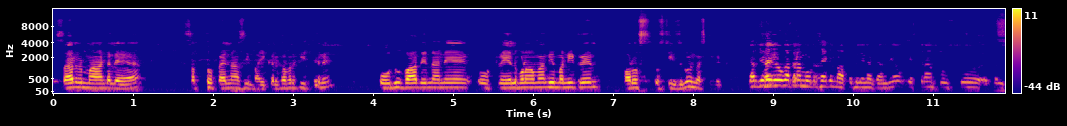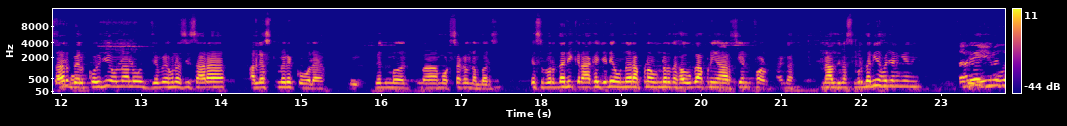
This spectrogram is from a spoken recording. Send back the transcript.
ਸਰ ਰਿਮਾਂਡ ਲਿਆ ਸਭ ਤੋਂ ਪਹਿਲਾਂ ਅਸੀਂ ਬਾਈਕ ਰਿਕਵਰ ਕੀਤੇ ਨੇ। ਉਦੋਂ ਬਾਅਦ ਇਹਨਾਂ ਨੇ ਉਹ ਟ੍ਰੇਲ ਬਣਾਵਾਂਗੇ ਮਨੀ ਟ੍ਰੇਲ ਔਰ ਉਸ ਉਸ ਚੀਜ਼ ਨੂੰ ਇਨਵੈਸਟੀਗੇਟ ਸਰ ਜਿਹੜੇ ਲੋਕ ਆਪਣਾ ਮੋਟਰਸਾਈਕਲ ਵਾਪਸ ਲੈਣਾ ਚਾਹੁੰਦੇ ਆ ਉਹ ਕਿਸ ਤਰ੍ਹਾਂ ਪੁਲਿਸ ਤੋਂ ਸੰਪਰਕ ਸਰ ਕਰਦੇ? ਬਿਲਕੁਲ ਜੀ ਉਹਨਾਂ ਨੂੰ ਜਿਵੇਂ ਹੁਣ ਅਸੀਂ ਸਾਰਾ ਲਿਸਟ ਮੇਰੇ ਕੋਲ ਹੈ ਵਿਦ ਮੋਟਰਸਾਈਕਲ ਨੰਬਰਸ ਇਹ ਸਪੁਰਦਾਰੀ ਕਰਾ ਕੇ ਜਿਹੜੇ ਓਨਰ ਆਪਣਾ ਓਨਰ ਦਿਖਾਊਗਾ ਆਪਣੀ ਆਰਸੀ ਐਂਡ ਨਾਲ ਦੀ ਨਾਲ ਹੋ ਜਾਣਗੀਆਂ ਜੀ ਸਰ ਇਹ ਉਹ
